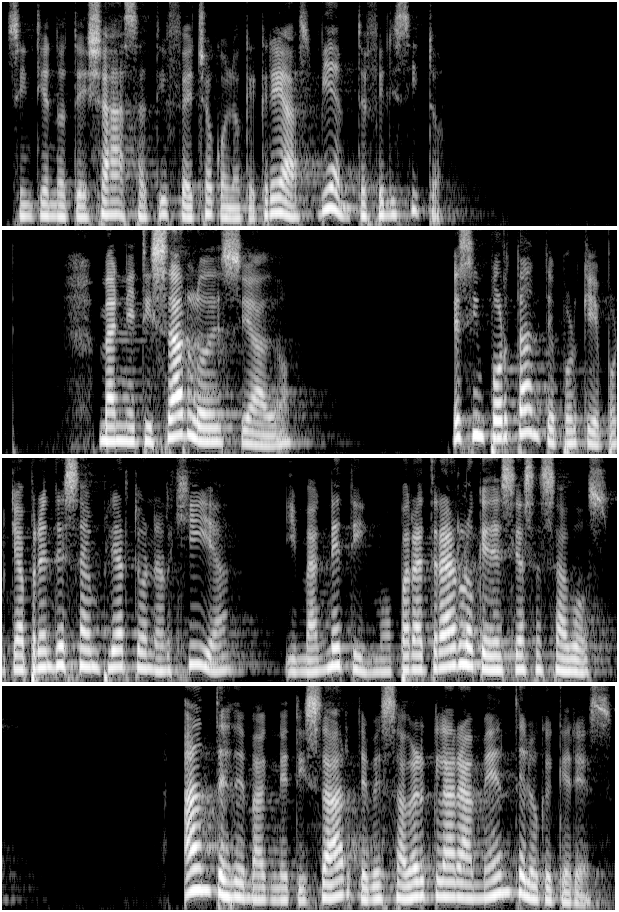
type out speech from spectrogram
sintiéndote ya satisfecho con lo que creas. Bien, te felicito. Magnetizar lo deseado es importante, ¿por qué? Porque aprendes a emplear tu energía y magnetismo para atraer lo que deseas a esa voz. Antes de magnetizar, debes saber claramente lo que querés.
